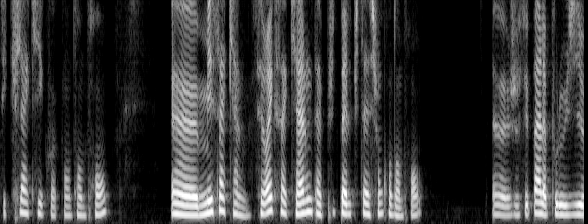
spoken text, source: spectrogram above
tu es claqué quoi quand tu en prends. Mais ça calme. C'est vrai que ça calme, tu as plus de palpitations quand tu en prends. Je fais pas l'apologie,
